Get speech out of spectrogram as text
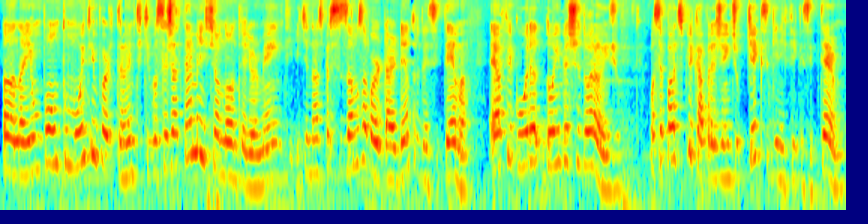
Ana, e um ponto muito importante que você já até mencionou anteriormente e que nós precisamos abordar dentro desse tema é a figura do investidor anjo. Você pode explicar para a gente o que, que significa esse termo?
